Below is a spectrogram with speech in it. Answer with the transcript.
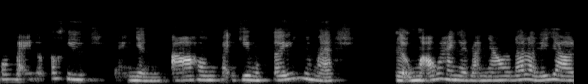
của bạn nữa. Có khi bạn nhìn to hơn bạn kia một tí nhưng mà lượng mỡ của hai người bằng nhau đó là lý do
